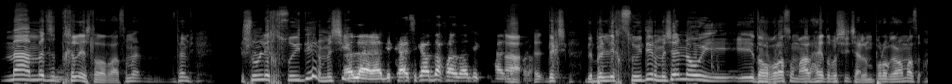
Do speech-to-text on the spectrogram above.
ما ما تدخليش للراس. ما فهمت؟ شنو اللي خصو يدير؟ ماشي. لا لا هذيك هذيك هذا هذيك حاجة آه أخرى. داكشي. دابا اللي خصو يدير ماشي إنه يضرب راسو مع الحيط باش يتعلم programmation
